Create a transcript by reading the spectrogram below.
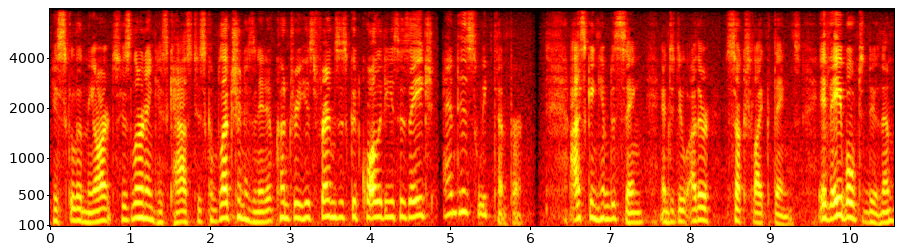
his skill in the arts, his learning, his caste, his complexion, his native country, his friends, his good qualities, his age, and his sweet temper, asking him to sing and to do other such like things, if able to do them,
